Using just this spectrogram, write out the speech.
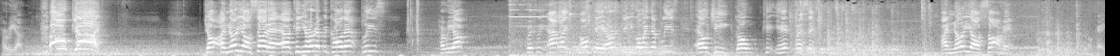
Hurry up. Oh God! Y'all, I know y'all saw that. Uh, can you hurry up and call that, please? Hurry up. Quickly. Act like okay, hurry. Can you go in there, please? LG, go hit, press it. I know y'all saw him. Okay.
